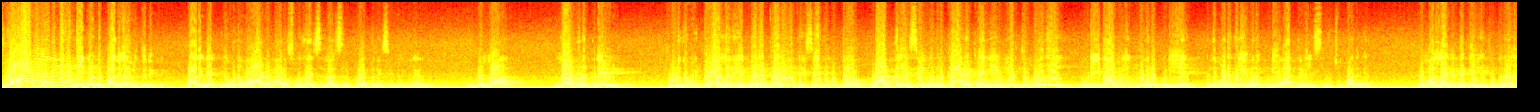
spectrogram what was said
துவாவிலிருந்து உன்னை கொண்டு பாதுகாவல் தருகிறேன். பாருங்க எவ்வளவு ஆழமா ரசூலுல்லாஹி ஸல்லல்லாஹு பிரார்த்தனை செய்திருக்கிறார்கள். நம்ம எல்லாம் அல்லாஹ்விடத்திலே தொழுது விட்டோ அல்லது என்ன நற்காரியத்தை செய்து விட்டோ பிரார்த்தனை செய்வதற்காக கையை உயர்த்தும் போது நம்முடைய நாவிலிருந்து வரக்கூடிய அந்த மனதிலே வரக்கூடிய வார்த்தைகளை சிந்திச்சு பாருங்க. நம்ம அல்லாஹ் கிட்ட கையை தூக்கினாலே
